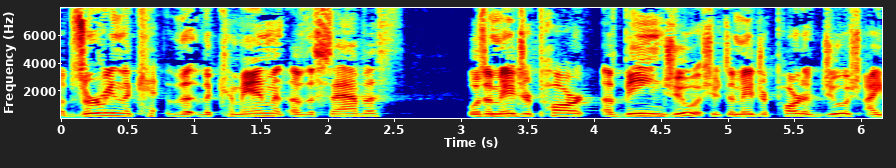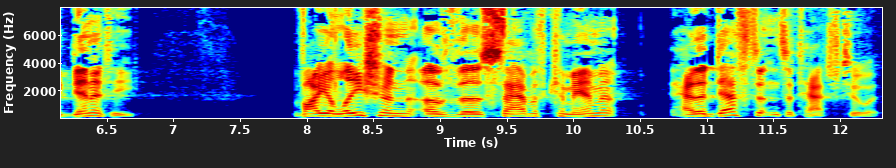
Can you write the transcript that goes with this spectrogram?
Observing the, the, the commandment of the Sabbath was a major part of being Jewish. It's a major part of Jewish identity. Violation of the Sabbath commandment had a death sentence attached to it.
